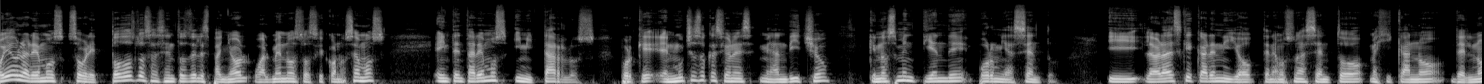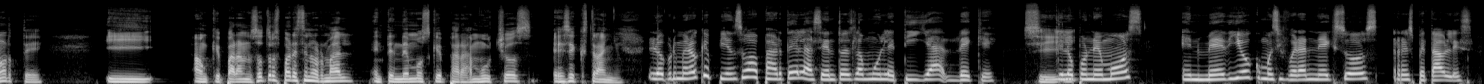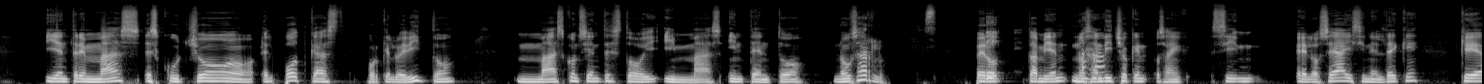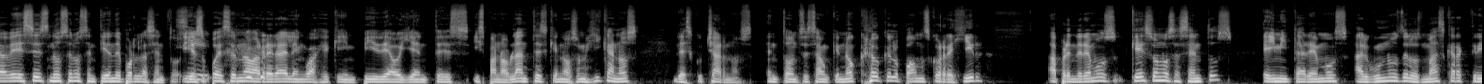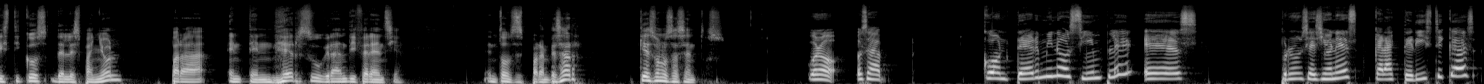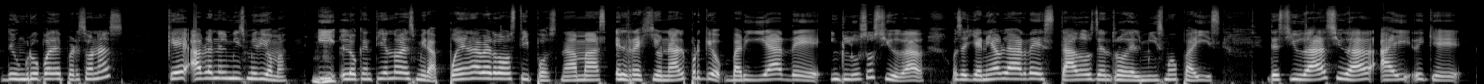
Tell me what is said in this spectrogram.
Hoy hablaremos sobre todos los acentos del español, o al menos los que conocemos, e intentaremos imitarlos, porque en muchas ocasiones me han dicho que no se me entiende por mi acento. Y la verdad es que Karen y yo tenemos un acento mexicano del norte y aunque para nosotros parece normal, entendemos que para muchos es extraño. Lo primero que pienso aparte del acento es la muletilla de que. Sí. Que lo ponemos en medio como si fueran nexos respetables. Y entre más escucho el podcast, porque lo edito, más consciente estoy y más intento no usarlo. Pero también nos han dicho que, o sea, sin el o sea y sin el de que, que a veces no se nos entiende por el acento. Y eso puede ser una barrera de lenguaje que impide a oyentes hispanohablantes que no son mexicanos de escucharnos. Entonces, aunque no creo que lo podamos corregir, aprenderemos qué son los acentos e imitaremos algunos de los más característicos del español para entender su gran diferencia. Entonces, para empezar, ¿qué son los acentos? Bueno, o sea, con término simple es pronunciaciones características de un grupo de personas que hablan el mismo idioma. Y lo que entiendo es, mira, pueden haber dos tipos, nada más el regional porque varía de incluso ciudad, o sea, ya ni hablar de estados dentro del mismo país. De ciudad a ciudad hay de que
